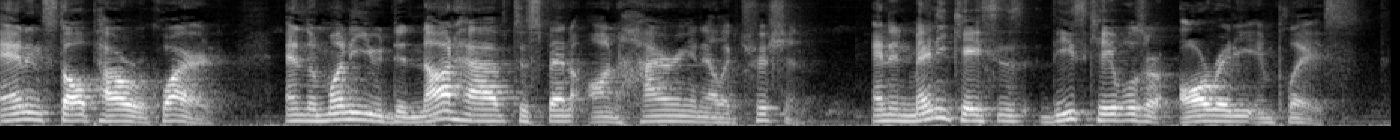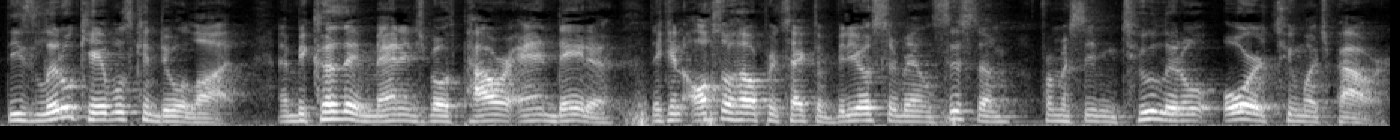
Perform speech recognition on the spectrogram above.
and install power required, and the money you did not have to spend on hiring an electrician. And in many cases, these cables are already in place. These little cables can do a lot. And because they manage both power and data, they can also help protect a video surveillance system from receiving too little or too much power.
